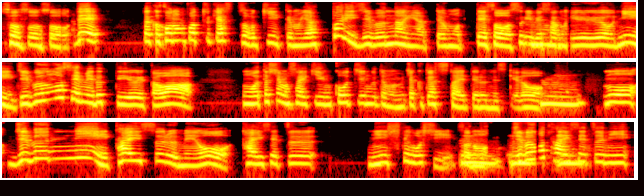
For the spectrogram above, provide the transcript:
そうそうそう。で、だからこのポッドキャストを聞いてもやっぱり自分なんやって思ってそう杉部さんが言うように、自分を責めるっていうよりかはもう私も最近コーチングでもめちゃくちゃ伝えてるんですけど、うん。もう自分に対する目を大切にしてほしい。その、うん。自分を大切に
